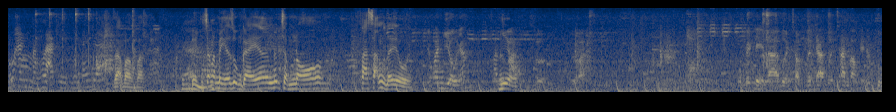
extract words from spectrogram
muốn ăn mặn lạc thì mình thấy giá. dạ vâng vâng. Đỉnh. Chắc là mình đã dùng cái nước chấm nó pha sẵn ở đây rồi. nếu mà nhiều nhá Pha Nhiều. vào. ừ mục đích để là vừa chấm với cả vừa chan vào cái nước bún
